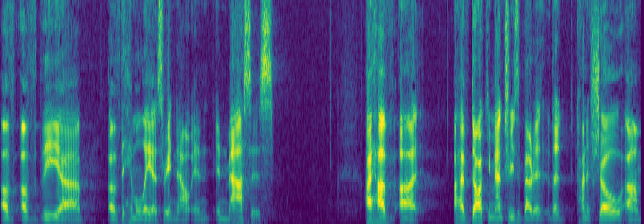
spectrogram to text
of, of, the, uh, of the Himalayas right now in, in masses. I have, uh, I have documentaries about it that kind of show um,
